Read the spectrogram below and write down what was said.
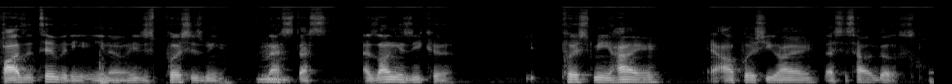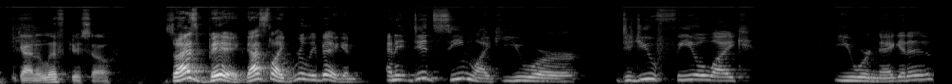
positivity, you know, he just pushes me. And that's that's as long as he could push me higher, and I'll push you higher. That's just how it goes. You gotta lift yourself. So that's big. That's like really big. And and it did seem like you were did you feel like you were negative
